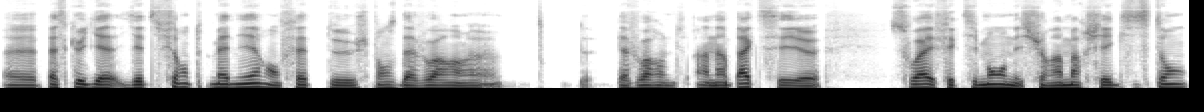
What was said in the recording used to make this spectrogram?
parce qu'il y a, différentes manières en fait, de, je pense, d'avoir d'avoir un, impact. C'est soit effectivement on est sur un marché existant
